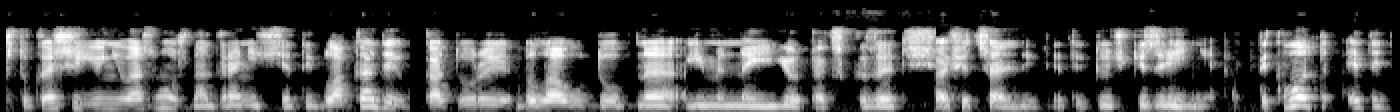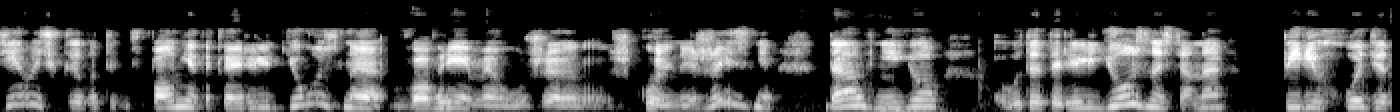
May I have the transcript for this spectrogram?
что, конечно, ее невозможно ограничить этой блокадой, которая была удобна именно ее, так сказать, официальной этой точки зрения. Так вот, эта девочка вот вполне такая религиозная во время уже школьной жизни, да, в нее вот эта религиозность, она переходит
